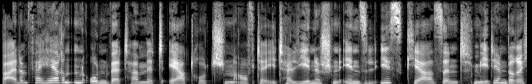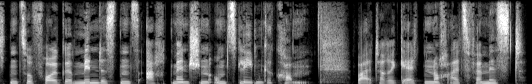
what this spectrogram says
Bei einem verheerenden Unwetter mit Erdrutschen auf der italienischen Insel Ischia sind Medienberichten zufolge mindestens acht Menschen ums Leben gekommen. Weitere gelten noch als vermisst.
